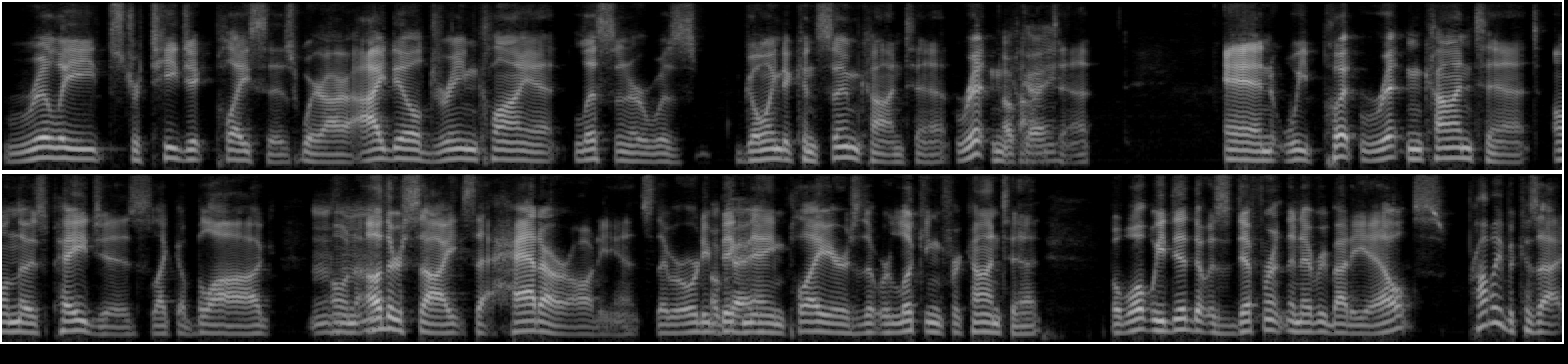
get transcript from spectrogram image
really strategic places where our ideal dream client listener was going to consume content written Okay. content and we put written content on those pages like a blog on Mhm. other sites that had our audience. They were already big name players that were looking for content. But what we did that was different than everybody else, probably because I,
